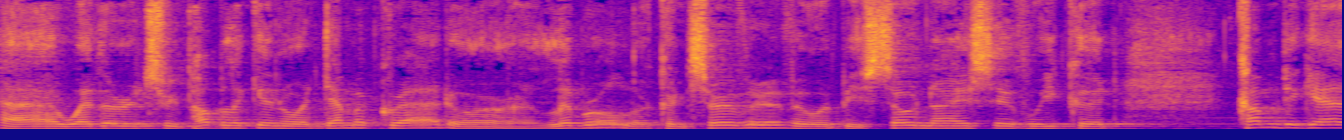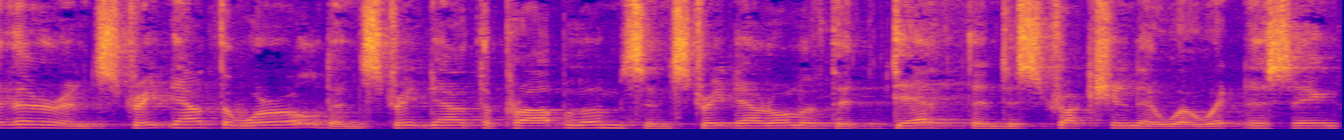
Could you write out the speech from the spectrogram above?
Uh, whether it's Republican or Democrat or liberal or conservative, it would be so nice if we could come together and straighten out the world and straighten out the problems and straighten out all of the death and destruction that we're witnessing.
